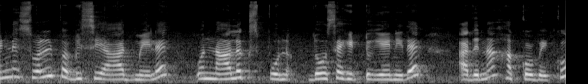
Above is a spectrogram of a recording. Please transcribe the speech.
ಎಣ್ಣೆ ಸ್ವಲ್ಪ ಬಿಸಿ ಆದಮೇಲೆ ಒಂದು ನಾಲ್ಕು ಸ್ಪೂನ್ ದೋಸೆ ಹಿಟ್ಟು ಏನಿದೆ ಅದನ್ನು ಹಾಕ್ಕೋಬೇಕು.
